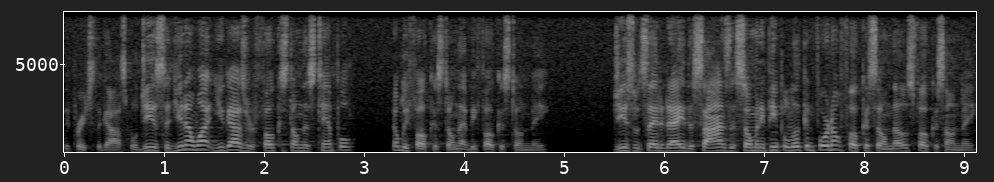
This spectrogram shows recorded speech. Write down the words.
We preach the gospel. Jesus said, You know what? You guys are focused on this temple. Don't be focused on that. Be focused on me. Jesus would say today, the signs that so many people are looking for, don't focus on those, focus on me.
